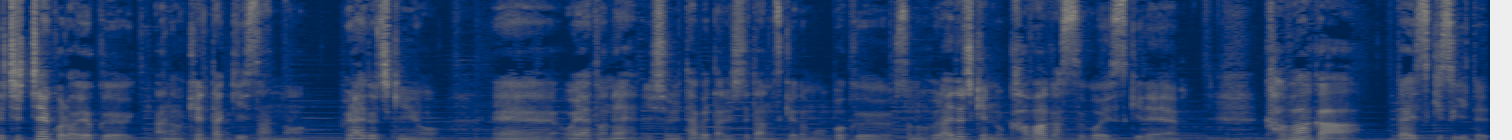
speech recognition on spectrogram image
でちっちゃい頃はよくあのケンタッキーさんのフライドチキンを、えー親とね一緒に食べたりしてたんですけども僕そのフライドチキンの皮がすごい好きで皮が大好きすぎて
